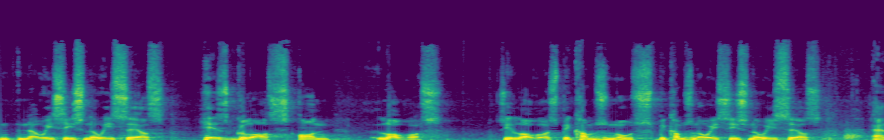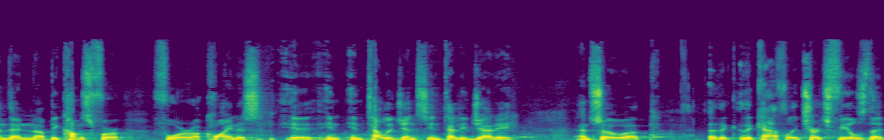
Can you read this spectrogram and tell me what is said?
noesis noesios, his gloss on logos. See, logos becomes nous, becomes noesis noesios, and then uh, becomes for, for Aquinas uh, in, intelligence, intelligere. And so uh, the, the Catholic Church feels that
